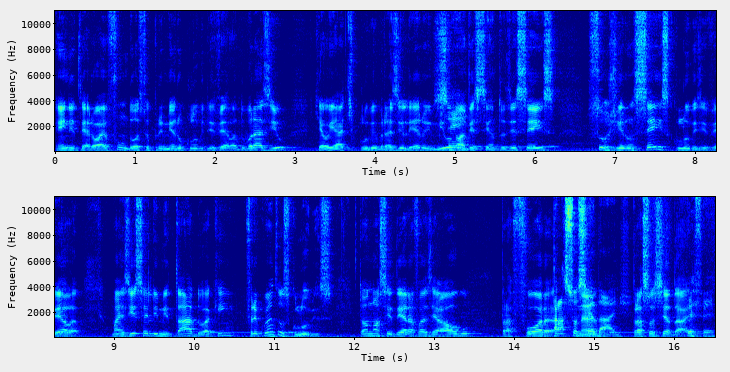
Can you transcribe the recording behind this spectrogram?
Em Niterói fundou-se o primeiro clube de vela do Brasil, que é o Yacht Clube Brasileiro, em Sim. 1906. Surgiram seis clubes de vela, mas isso é limitado a quem frequenta os clubes. Então, nossa ideia era fazer algo para fora. Para a sociedade. Né? Para a sociedade. Perfeito.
